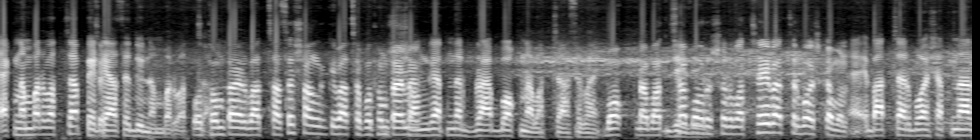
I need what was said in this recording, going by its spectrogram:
এক নাম্বার বাচ্চা পেটে আছে দুই নাম্বার বাচ্চা। প্রথম টাইমের বাচ্চা আছে সঙ্গে কি বাচ্চা প্রথম টাইমে? সঙ্গে আপনার বকনা বাচ্চা আছে ভাই। বকনা বাচ্চা। বড় সড় বাচ্চা এই বাচ্চার বয়স কেমন? এ, বাচ্চার বয়স আপনার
